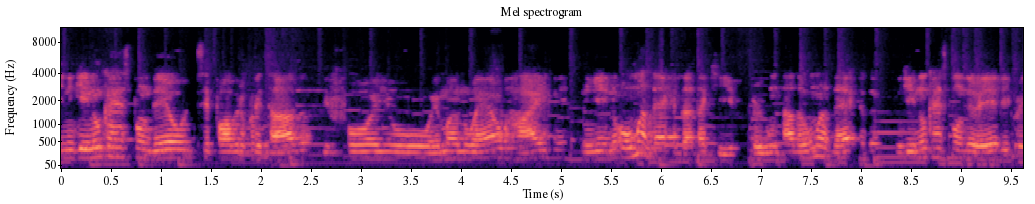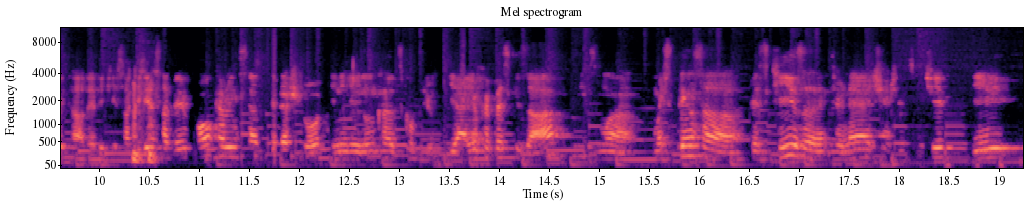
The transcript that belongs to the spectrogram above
e ninguém nunca respondeu, esse pobre coitado, e foi o Emanuel Haydn. Ninguém, uma década, tá aqui, perguntado há uma década, ninguém nunca respondeu ele, coitado, ele que só queria saber qual que era o inseto que ele achou e ninguém nunca descobriu. E aí eu fui pesquisar, fiz uma, uma extensa pesquisa internet, artigo científico, e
